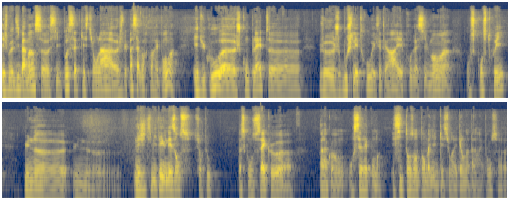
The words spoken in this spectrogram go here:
Et je me dis, bah mince, s'il me pose cette question-là, je vais pas savoir quoi répondre. Et du coup, je complète, je, je bouche les trous, etc. Et progressivement, on se construit une, une légitimité, une aisance surtout. Parce qu'on sait que, euh, voilà quoi, on, on sait répondre. Et si de temps en temps, bah, il y a une question à laquelle on n'a pas la réponse, euh,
